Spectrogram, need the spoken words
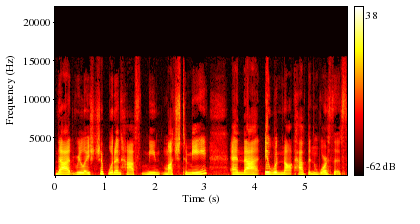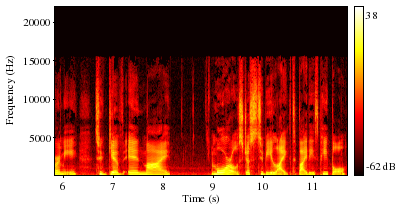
that relationship wouldn't have mean much to me, and that it would not have been worth it for me to give in my morals just to be liked by these people.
